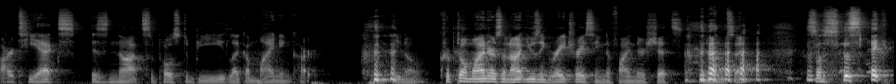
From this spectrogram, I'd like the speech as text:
RTX is not supposed to be like a mining card. You know, crypto miners are not using ray tracing to find their shits. You know what I'm saying? so it's just like,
